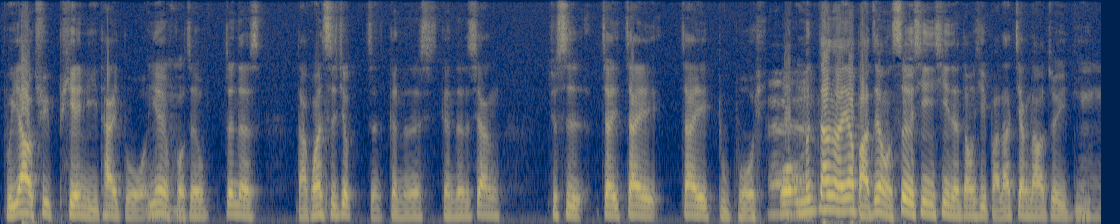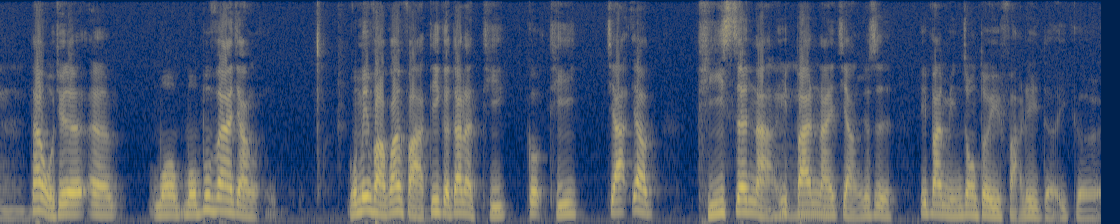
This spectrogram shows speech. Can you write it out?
不要去偏离太多，因为否则真的打官司就整可能可能像就是在在。在赌博，我我们当然要把这种色性性的东西把它降到最低。嗯，但我觉得，呃，某某部分来讲，国民法官法第一个当然提高提加要提升啊。一般来讲，就是一般民众对于法律的一个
